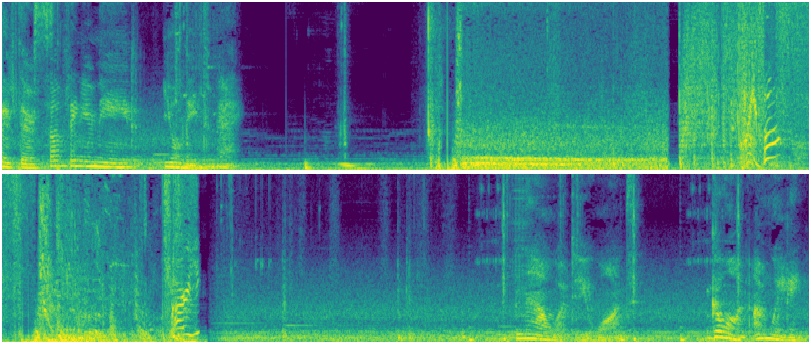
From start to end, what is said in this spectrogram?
If there's something you need, you'll need to pay. Are you? Now what do you want? Go on, I'm waiting.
